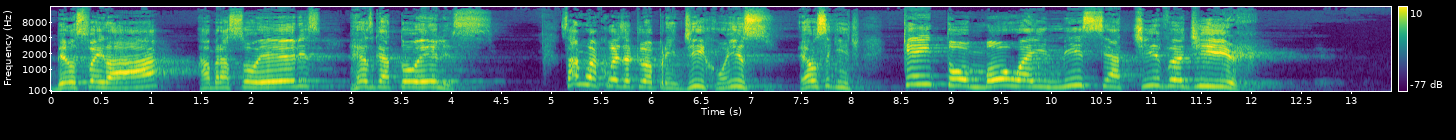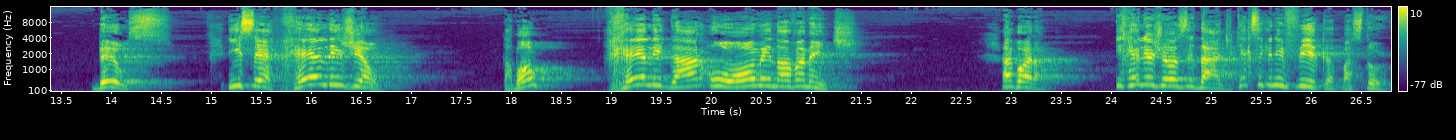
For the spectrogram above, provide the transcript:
Deus foi lá, abraçou eles, resgatou eles. Sabe uma coisa que eu aprendi com isso? É o seguinte: quem tomou a iniciativa de ir? Deus. Isso é religião. Tá bom? Religar o homem novamente. Agora, e religiosidade? O que, que significa, pastor?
